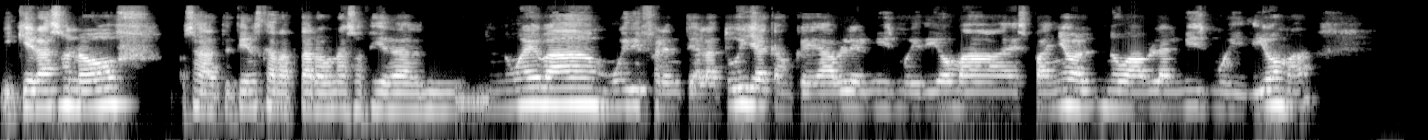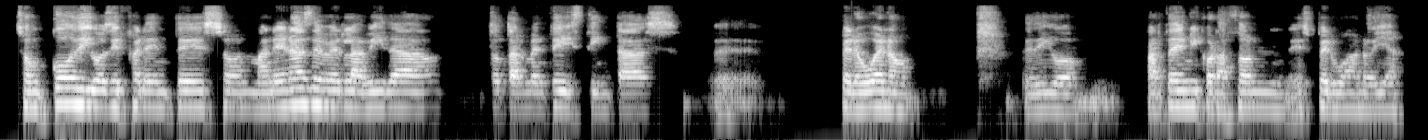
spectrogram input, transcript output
y, y quieras o no, o sea, te tienes que adaptar a una sociedad nueva, muy diferente a la tuya, que aunque hable el mismo idioma español, no habla el mismo idioma. Son códigos diferentes, son maneras de ver la vida totalmente distintas. Eh, pero bueno, te digo, parte de mi corazón es peruano ya.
